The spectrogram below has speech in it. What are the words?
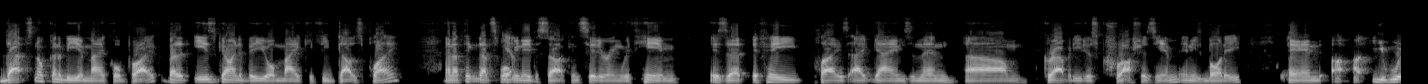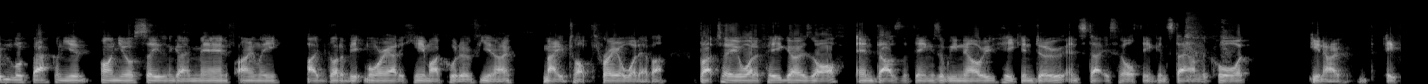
That's not going to be your make or break, but it is going to be your make if he does play. And I think that's what Yep. we need to start considering with him is that if he plays eight games and then um, gravity just crushes him in his body, and uh, uh, you wouldn't look back on your on your season and go, man, if only I'd got a bit more out of him, I could have, you know, made top three or whatever. But tell you what, if he goes off and does the things that we know he can do and stays healthy and can stay on the court, you know, if,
